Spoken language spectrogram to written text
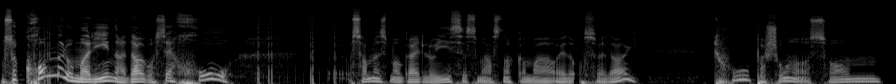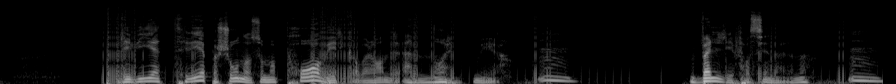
Og så kommer hun Marina i dag, og så er hun, sammen med Geir Louise, som jeg har snakka med og er det også i dag, to personer som Eller vi er tre personer som har påvirka hverandre enormt mye. Mm. Veldig fascinerende. Mm.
